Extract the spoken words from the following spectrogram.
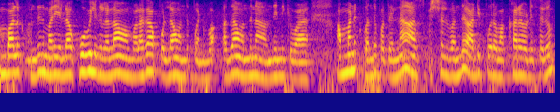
அம்பாளுக்கு வந்து இந்த மாதிரி எல்லா கோவில்களெல்லாம் வளகாப்புலாம் வந்து பண்ணுவாள் அதான் வந்து நான் வந்து இன்றைக்கி வ அம்மனுக்கு வந்து பார்த்திங்கன்னா ஸ்பெஷல் வந்து ஆடிப்புற மக்கார வடிசலும்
